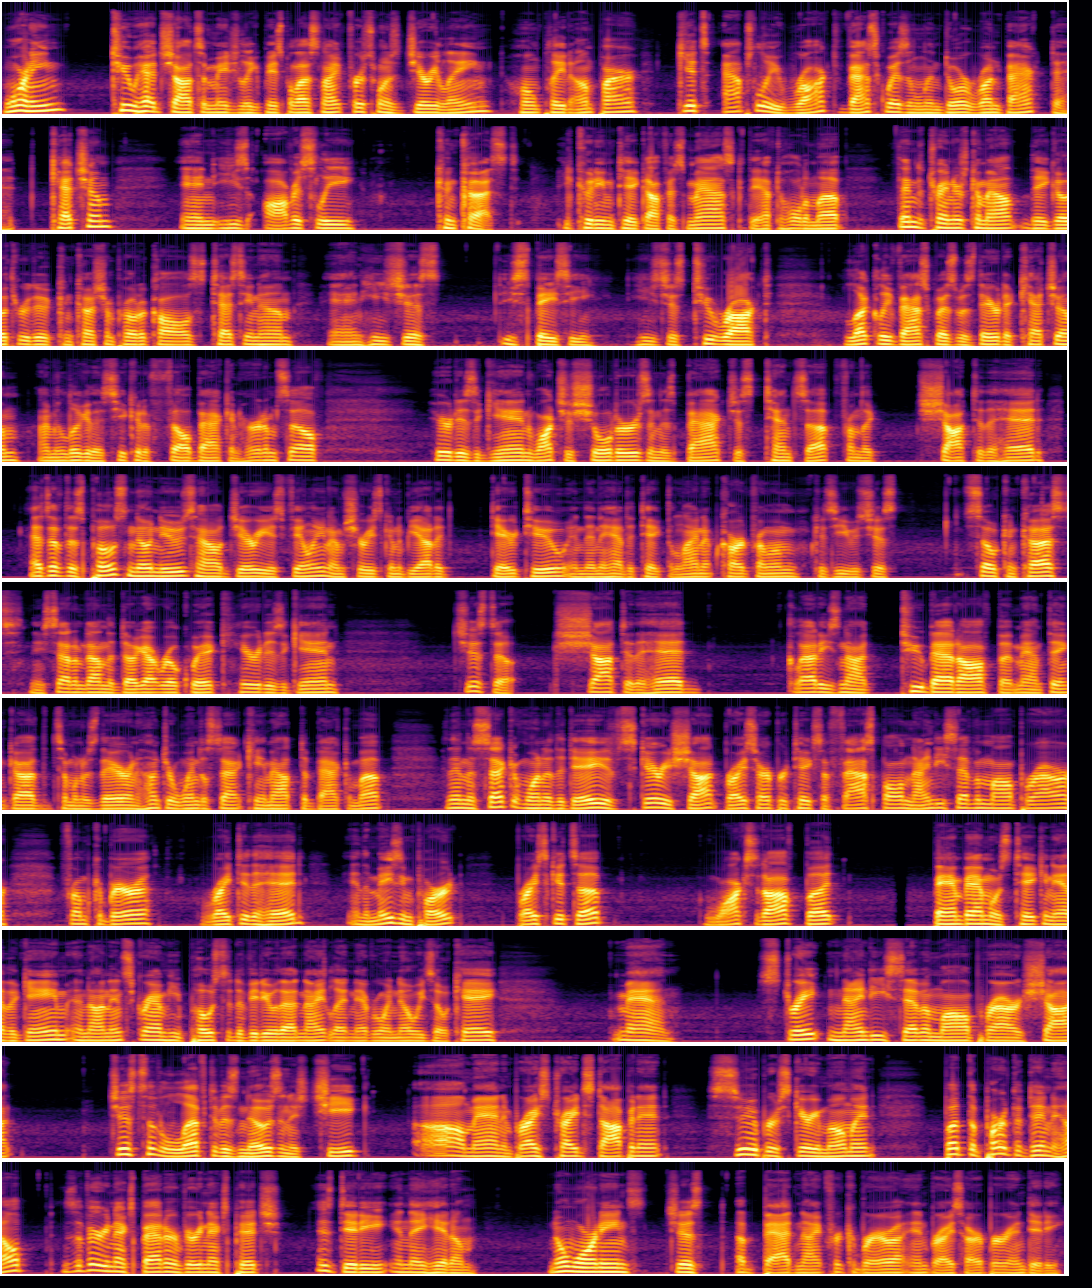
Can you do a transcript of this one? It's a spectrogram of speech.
Warning two headshots in Major League Baseball last night. First one was Jerry Layne, home plate umpire, gets absolutely rocked. Vázquez and Lindor run back to catch him, and he's obviously concussed. He couldn't even take off his mask. They have to hold him up. Then the trainers come out. They go through the concussion protocols, testing him, and he's just he's spacey. He's just too rocked. Luckily, Vázquez was there to catch him. I mean, look at this. He could have fell back and hurt himself. Here it is again. Watch his shoulders and his back just tense up from the shot to the head. As of this post, no news how Jerry is feeling. I'm sure he's going to be out a day or two. And then they had to take the lineup card from him because he was just so concussed. They sat him down the dugout real quick. Here it is again. Just a shot to the head. Glad he's not too bad off, but man, thank God that someone was there. And Hunter Wendelstedt came out to back him up. And then the second one of the day is scary shot. Bryce Harper takes a fastball, 97 mile per hour from Cabrera right to the head. And the amazing part, Bryce gets up, walks it off, but Bam Bam was taken out of the game. And on Instagram, he posted a video that night letting everyone know he's okay. Man, straight 97 mile per hour shot just to the left of his nose and his cheek. Oh man, and Bryce tried stopping it. Super scary moment. But the part that didn't help the very next batter and very next pitch is Didi, and they hit him. No warnings, just a bad night for Cabrera and Bryce Harper and Didi.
